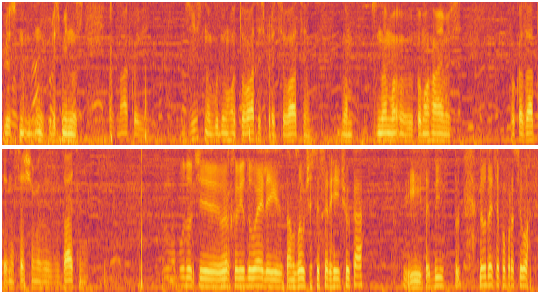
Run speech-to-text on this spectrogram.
плюс, ну, плюс-мінус однакові. Звісно, будемо готуватись, працювати. Нам допомагаємо показати на все, що ми здатні. Будуть верхові дуелі там за участі Сергійчука, і тобі доведеться попрацювати.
